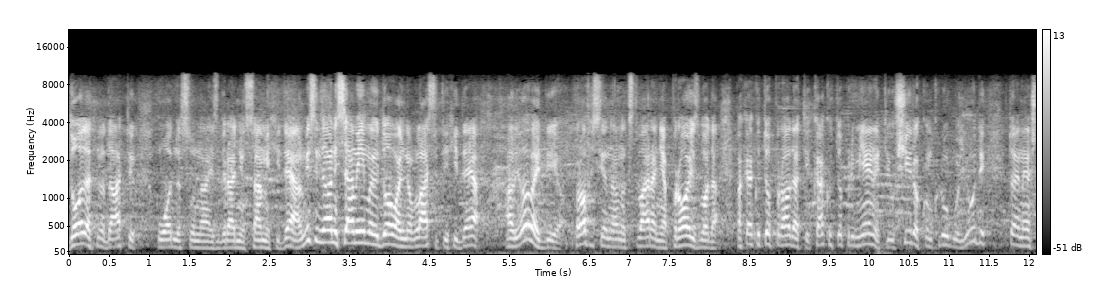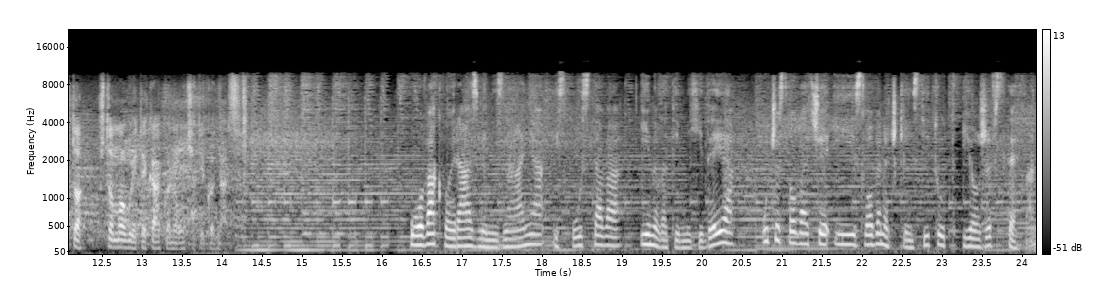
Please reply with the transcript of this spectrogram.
dodatno dati u odnosu na izgradnju samih ideja. Ali mislim da oni sami imaju dovoljno vlastitih ideja, ali ovaj dio profesionalnog stvaranja proizvoda, pa kako to prodati, kako to primijeniti u širokom krugu ljudi, to je nešto što mogu i tekako naučiti kod nas. U ovakvoj razmjeni znanja, iskustava, inovativnih ideja učestvovat će i Slovenački institut Jožef Stefan.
